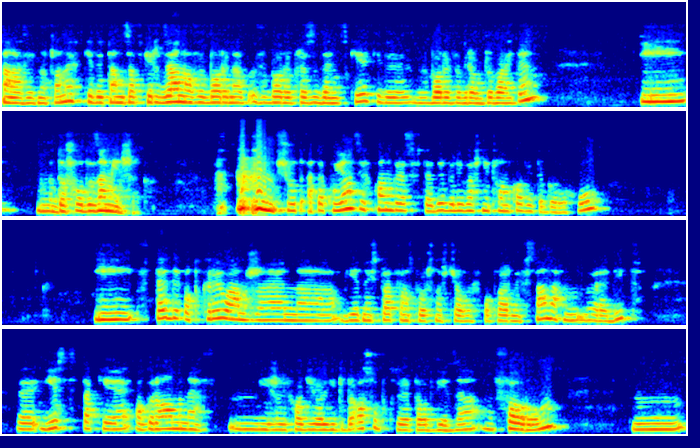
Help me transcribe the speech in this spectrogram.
Stanach Zjednoczonych, kiedy tam zatwierdzano wybory, na, wybory prezydenckie, kiedy wybory wygrał Joe Biden i doszło do zamieszek. Wśród atakujących kongres wtedy byli właśnie członkowie tego ruchu. I wtedy odkryłam, że na jednej z platform społecznościowych popularnych w Stanach, Reddit, y, jest takie ogromne, mm, jeżeli chodzi o liczbę osób, które to odwiedza, forum mm,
